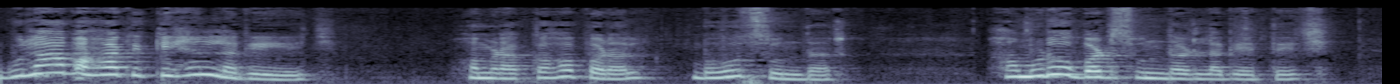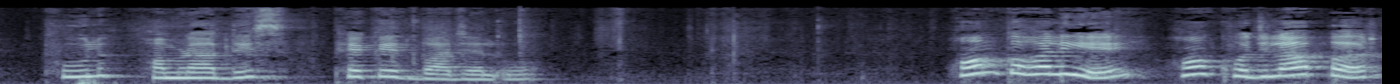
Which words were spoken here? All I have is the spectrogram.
गुलाब अहाँके केहन लगे हमरा कहऽ पड़ल, बहुत सुंदर हमरो बड सुंदर लगैत फूल हमरा दिस फेकैत बाजल ओ। हम कहलिए हाँ खोजला पर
